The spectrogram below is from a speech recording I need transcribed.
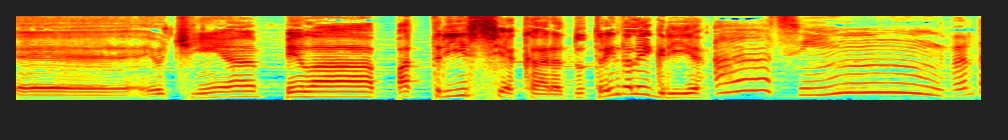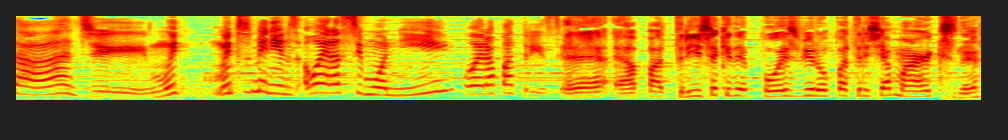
é, eu tinha pela Patrícia, cara, do Trem da Alegria. Ah, sim, verdade. Muito, muitos meninos. Ou era Simoni ou era Patrícia. É, é a Patrícia que depois virou Patrícia Marques, né?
